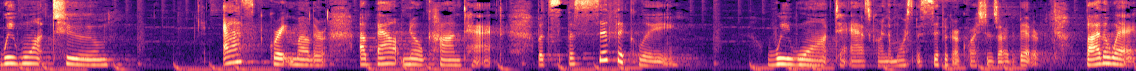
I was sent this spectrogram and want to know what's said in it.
we want to ask Great Mother about no contact, but specifically we want to ask her, and the more specific our questions are, the better. By the way,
